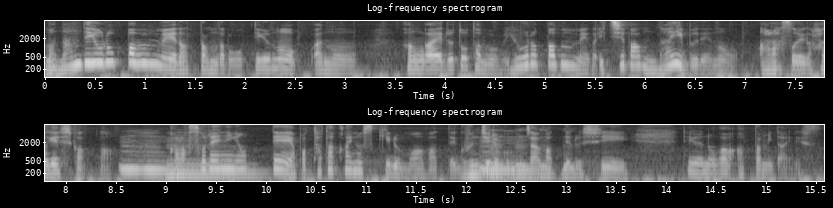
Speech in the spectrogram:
まあ、なんでヨーロッパ文明だったんだろうっていうのをあの考えると多分ヨーロッパ文明が一番内部での争いが激しかったうんからそれによってやっぱ戦いのスキルも上がって軍事力めっちゃ上がってるしっていうのがあったみたいです。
